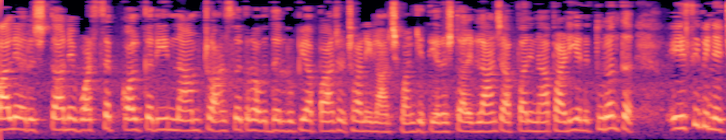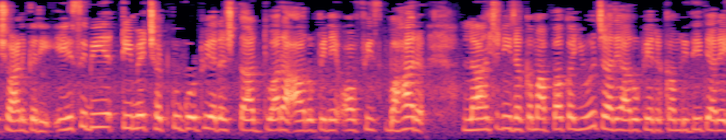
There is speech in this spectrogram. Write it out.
પાલે અરજદારને વોટ્સએપ કોલ કરી નામ ટ્રાન્સફર કરવા બદલ રૂપિયા પાંચ હજારની લાંચ માંગી હતી. અરજદારે લાંચ આપવાની ના પાડી અને તુરંત એસીબીને જાણ કરી એસીબી ટીમે છટકું ગોઠવી અરજદાર દ્વારા આરોપીને ઓફિસ બહાર લાંચની રકમ આપવા કહ્યું. જ્યારે આરોપીએ રકમ લીધી ત્યારે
